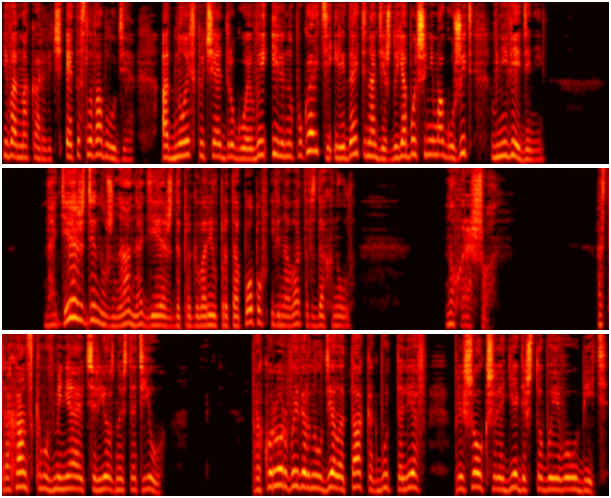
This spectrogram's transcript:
Иван Макарович, это словоблудие. Одно исключает другое. Вы или напугаете, или дайте надежду. Я больше не могу жить в неведении. — Надежде нужна надежда, — проговорил Протопопов и виновато вздохнул. — Ну, хорошо. Астраханскому вменяют серьезную статью Прокурор вывернул дело так, как будто лев пришел к Шелегеде, чтобы его убить.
